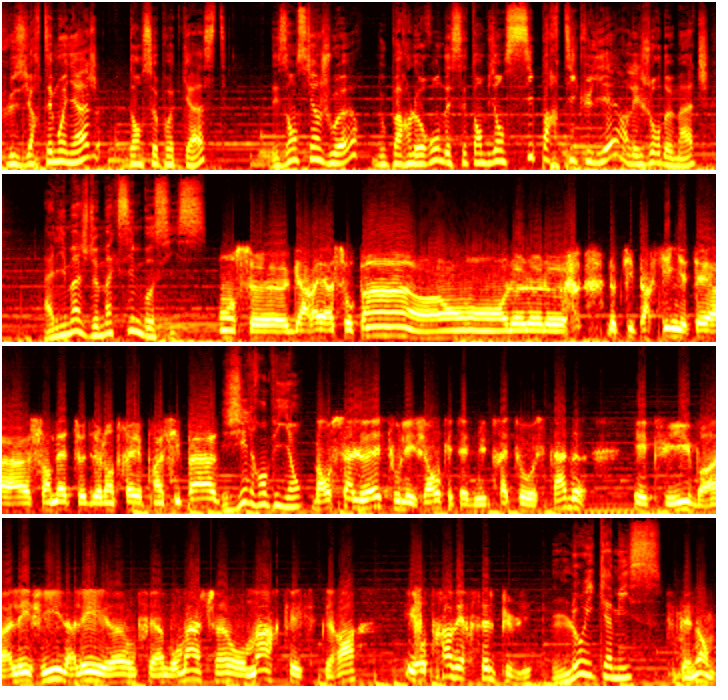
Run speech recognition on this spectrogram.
Plusieurs témoignages dans ce podcast. Des anciens joueurs nous parleront de cette ambiance si particulière les jours de match, à l'image de Maxime Bossis. On se garait à Sopin, on- le, le- le- le petit parking était à 100 mètres de l'entrée principale. Gilles Rampillon, Bah, on saluait tous les gens qui étaient venus très tôt au stade. Et puis, bah, allez Gilles, allez, hein, on fait un bon match, hein, on marque, etc. Et on traversait le public. Loïc Amis, C'était énorme.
